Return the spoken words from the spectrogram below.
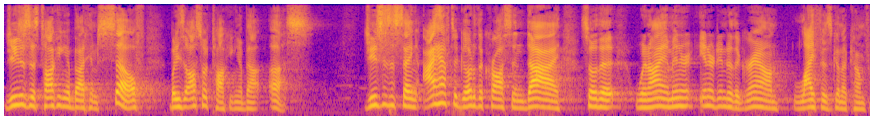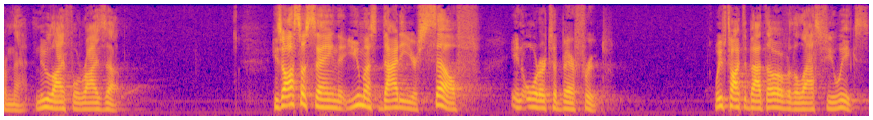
Jesus is talking about himself, but he's also talking about us. Jesus is saying, I have to go to the cross and die so that when I am enter- entered into the ground, life is going to come from that. New life will rise up. He's also saying that you must die to yourself in order to bear fruit. We've talked about that over the last few weeks.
